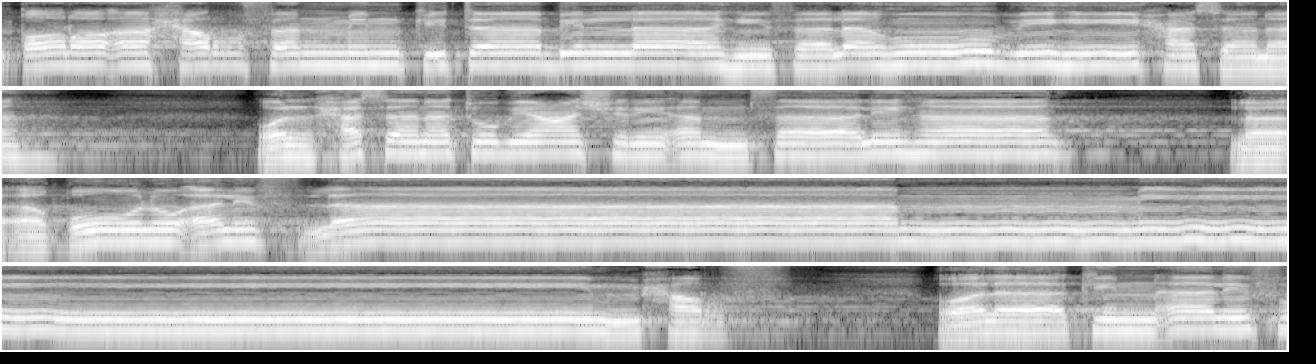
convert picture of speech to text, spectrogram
قرأ حرفا من كتاب الله فله به حسنة. والحسنة بعشر أمثالها. لا أقول ألف لام ميم حرف ولكن ألف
